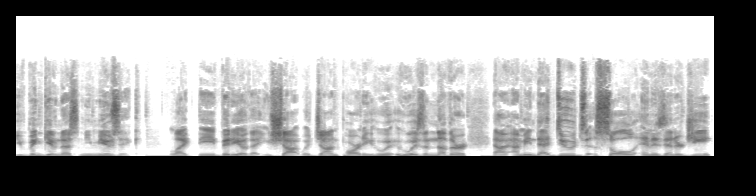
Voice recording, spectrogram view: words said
you've been giving us new music, like the video that you shot with Jon Pardi, who who is another. I mean, that dude's soul and his energy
